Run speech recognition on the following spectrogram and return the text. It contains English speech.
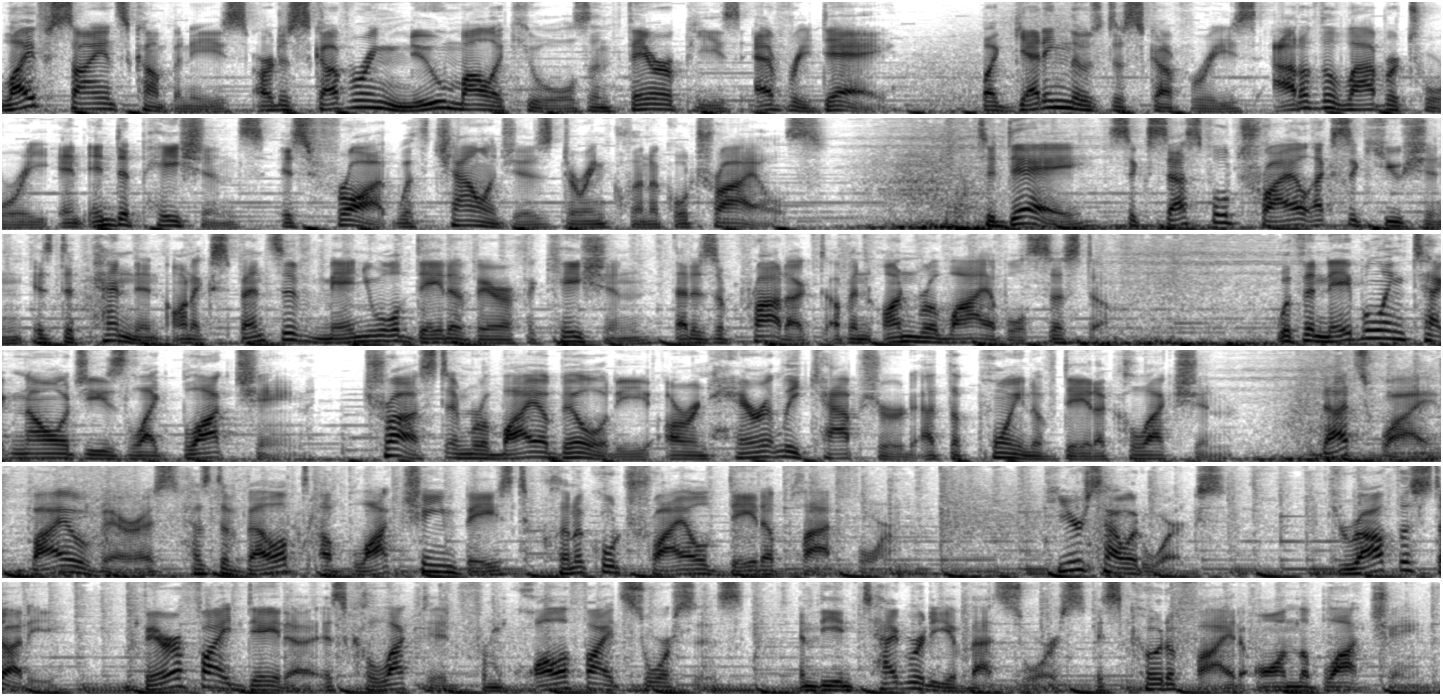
Life science companies are discovering new molecules and therapies every day, but getting those discoveries out of the laboratory and into patients is fraught with challenges during clinical trials. Today, successful trial execution is dependent on expensive manual data verification that is a product of an unreliable system. With enabling technologies like blockchain, trust and reliability are inherently captured at the point of data collection. That's why BioVeris has developed a blockchain-based clinical trial data platform. Here's how it works. Throughout the study, verified data is collected from qualified sources, and the integrity of that source is codified on the blockchain.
